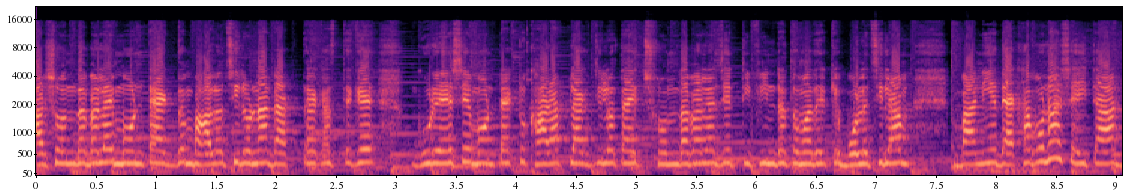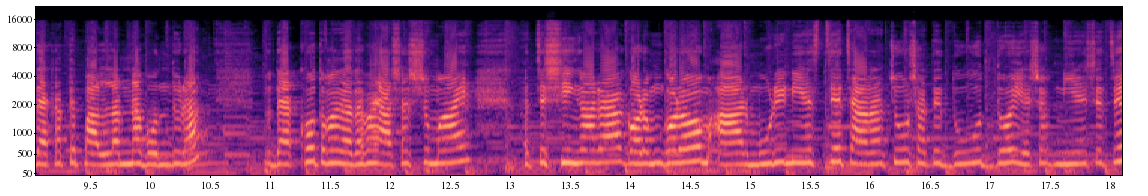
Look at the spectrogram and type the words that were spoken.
আর সন্ধ্যাবেলায় মনটা একদম ভালো ছিল না ডাক্তারের কাছ থেকে ঘুরে এসে মনটা একটু খারাপ লাগছিল, তাই সন্ধ্যাবেলা যে টিফিনটা তোমাদেরকে বলেছিলাম বানিয়ে দেখাবো না, সেইটা আর দেখাতে পারলাম না বন্ধুরা। তো দেখো, তোমার দাদাভাই আসার সময় হচ্ছে সিঙ্গারা গরম গরম আর মুড়ি নিয়ে এসছে, চানাচুর, সাথে দুধ, দই, এসব নিয়ে এসেছে।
